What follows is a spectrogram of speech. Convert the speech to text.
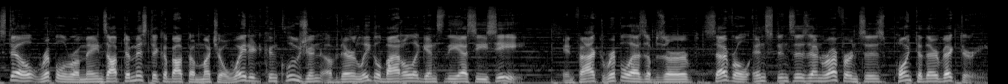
Still, Ripple remains optimistic about the much awaited conclusion of their legal battle against the SEC. In fact, Ripple has observed several instances and references point to their victory.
